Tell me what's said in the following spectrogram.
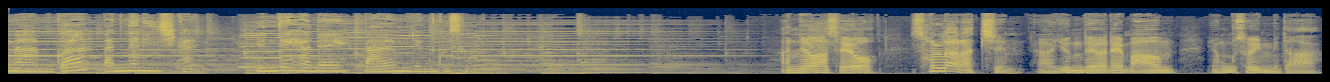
만나는 시간 윤대현의 마음 연구소 안녕하세요. 설날 아침 아, 윤대현의 마음 연구소입니다.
